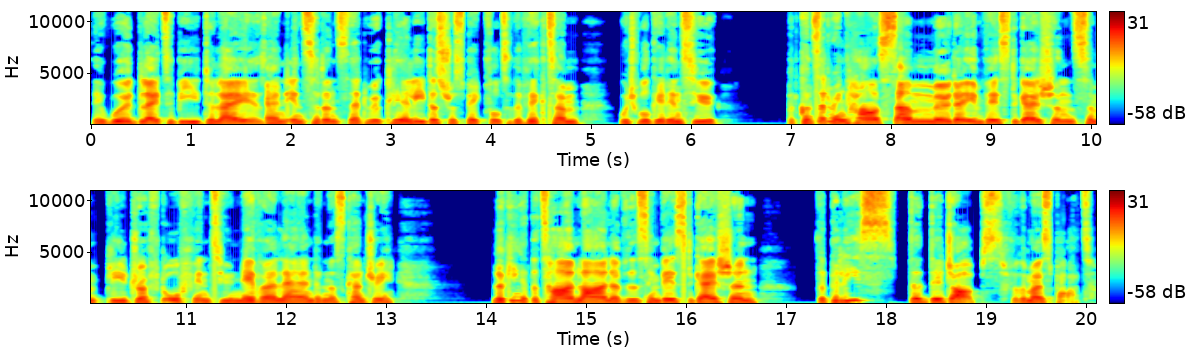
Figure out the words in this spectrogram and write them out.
There would later be delays and incidents that were clearly disrespectful to the victim, which we'll get into. But considering how some murder investigations simply drift off into neverland in this country, looking at the timeline of this investigation, the police did their jobs for the most part.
